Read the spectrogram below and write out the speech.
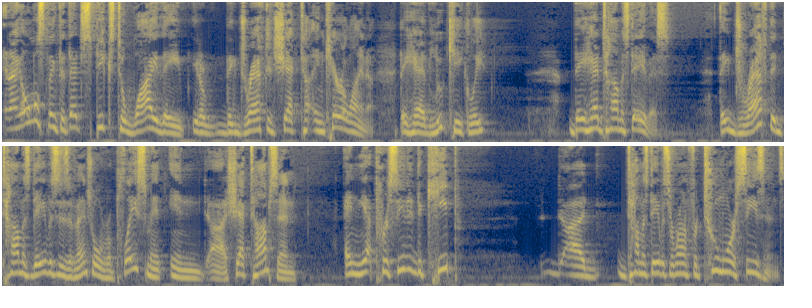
And I almost think that that speaks to why they, you know, they drafted Shaq Tho- in Carolina. They had Luke Kuechly. They had Thomas Davis. They drafted Thomas Davis's eventual replacement in uh, Shaq Thompson, and yet proceeded to keep uh, Thomas Davis around for two more seasons,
